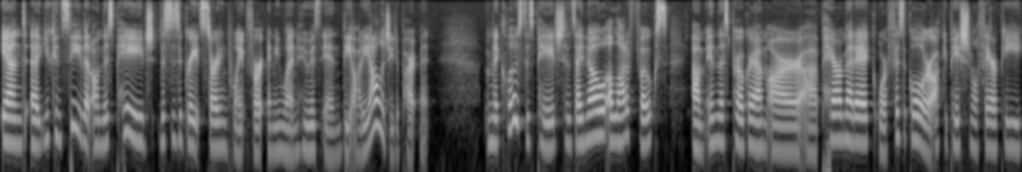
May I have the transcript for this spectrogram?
And uh, you can see that on this page, this is a great starting point for anyone who is in the audiology department. I'm going to close this page since I know a lot of folks um, in this program are uh, paramedic or physical or occupational therapy.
